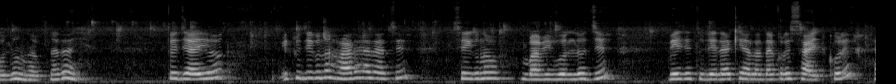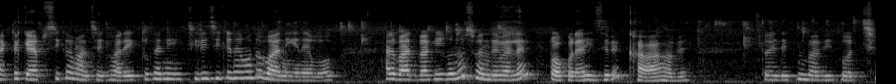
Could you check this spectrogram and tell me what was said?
বলুন আপনারাই? তো যাই হোক একটু যেগুলো হাড় হাড় আছে সেইগুলো বাবি বলল যে ভেজে তুলে রাখি আলাদা করে সাইড করে। একটা ক্যাপসিকাম আছে ঘরে একটুখানি চিলি চিকেনের মতো বানিয়ে নেব। আর বাদ বাকিগুলো সন্ধেবেলায় পকোড়া হিসেবে খাওয়া হবে। তো এই দেখুন বাবি করছে।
